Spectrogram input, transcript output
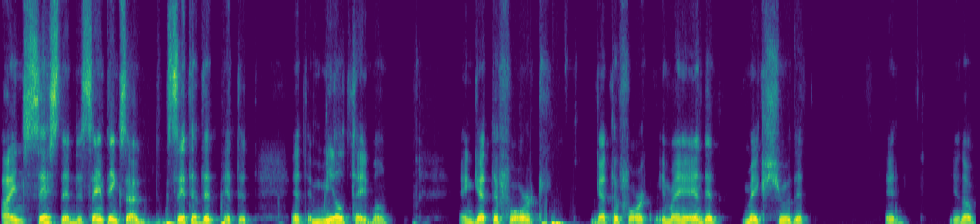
I insisted the same thing. So I sit at the, at the, at the meal table and get the fork, get the fork in my hand and make sure that, and you know,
